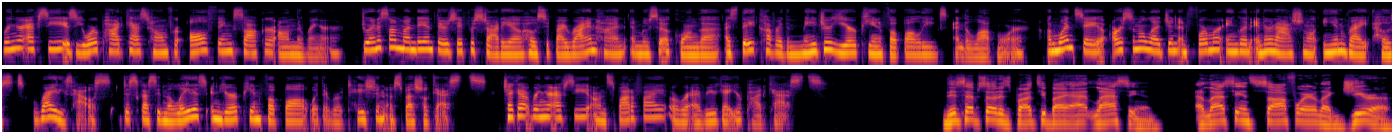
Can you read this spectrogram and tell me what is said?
Ringer FC is your podcast home for all things soccer on the Ringer. Join us on Monday and Thursday for Stadio, hosted by Ryan Hunn and Musa Okwonga, as they cover the major European football leagues and a lot more. On Wednesday, Arsenal legend and former England international Ian Wright hosts Wrighty's House, discussing the latest in European football with a rotation of special guests. Check out Ringer FC on Spotify or wherever you get your podcasts. This episode is brought to you by Atlassian. Atlassian software like Jira,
